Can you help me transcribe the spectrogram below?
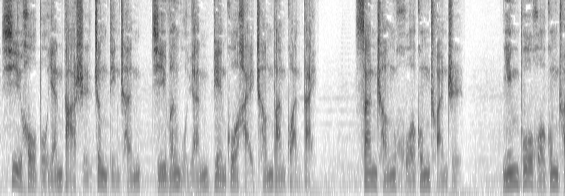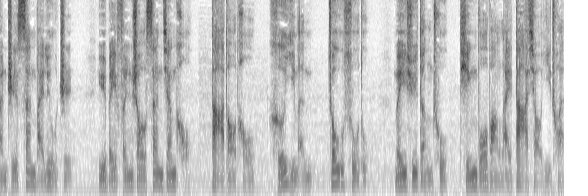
系后补盐大使郑鼎臣及文武员便过海承办管带。三城火攻船只，宁波火攻船只三百六只，预备焚烧三江口、大道头、合义门。周速度、梅墟等处停泊往来大小移船，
